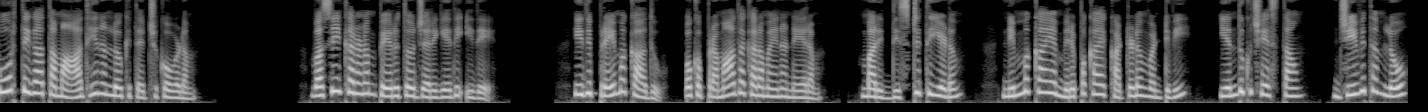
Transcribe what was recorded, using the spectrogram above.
పూర్తిగా తమ ఆధీనంలోకి తెచ్చుకోవడం. వశీకరణం పేరుతో జరిగేది ఇదే. ఇది ప్రేమ కాదు ఒక ప్రమాదకరమైన నేరం. మరి దిష్టి తీయడం నిమ్మకాయ మిరపకాయ కట్టడం వంటివి ఎందుకు చేస్తాం? జీవితంలో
